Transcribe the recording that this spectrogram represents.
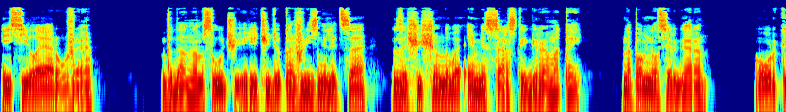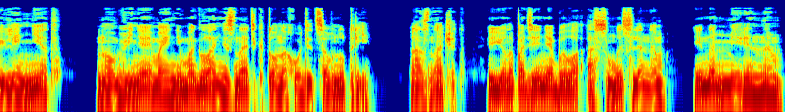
и силой оружия. В данном случае речь идет о жизни лица, защищенного эмиссарской грамотой, напомнил Сергаран. Орк или нет, но обвиняемая не могла не знать, кто находится внутри. А значит, ее нападение было осмысленным и намеренным.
